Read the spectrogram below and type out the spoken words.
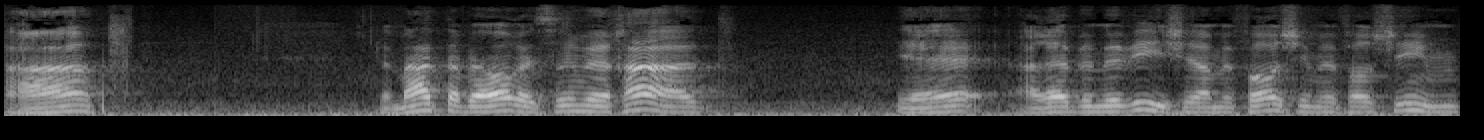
אה? למטה באור 21, yeah, הרב מביא שהמפורשים מפרשים,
